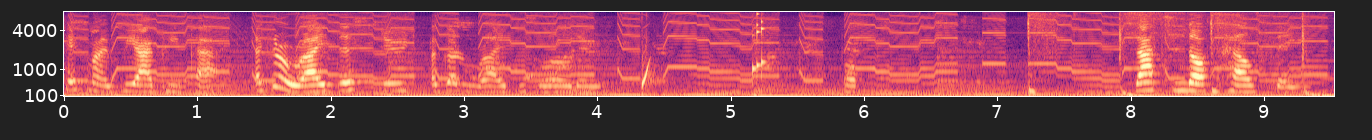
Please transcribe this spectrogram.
Take my VIP pass. I can ride this, dude. I gotta ride this. Oh. That's not healthy.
